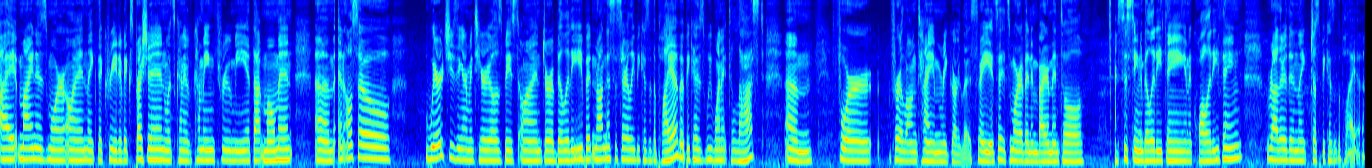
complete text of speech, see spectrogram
I mine is more on like the creative expression, what's kind of coming through me at that moment, um, and also we're choosing our materials based on durability, but not necessarily because of the playa, but because we want it to last um, for for a long time, regardless. Right? It's it's more of an environmental sustainability thing and a quality thing, rather than like just because of the playa.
